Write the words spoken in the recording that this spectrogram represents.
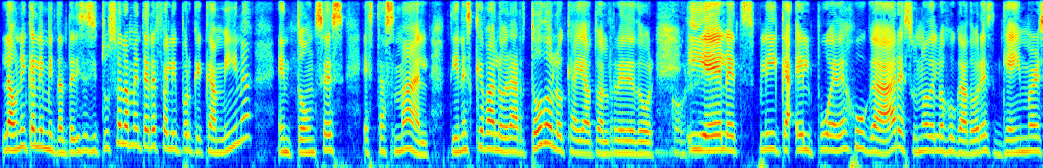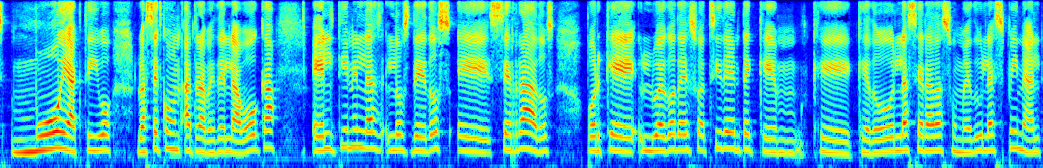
la única limitante. Dice, si tú solamente eres feliz porque camina, entonces estás mal. Tienes que valorar todo lo que hay a tu alrededor. Correcto. Y él explica, él puede jugar, es uno de los jugadores gamers muy activo, lo hace con a través de la boca. Él tiene las, los dedos eh, cerrados porque luego de su accidente que, que quedó lacerada su médula espinal,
